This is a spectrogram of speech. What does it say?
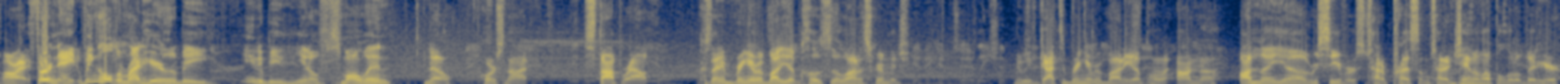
All right, third and eight. If we can hold them right here, it'll be, it'll be, you know, small win. No, of course not. Stop route, because I didn't bring everybody up close to the line of scrimmage. And we've got to bring everybody up on, on the on the uh, receivers. Try to press them. Try to jam them up a little bit here.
